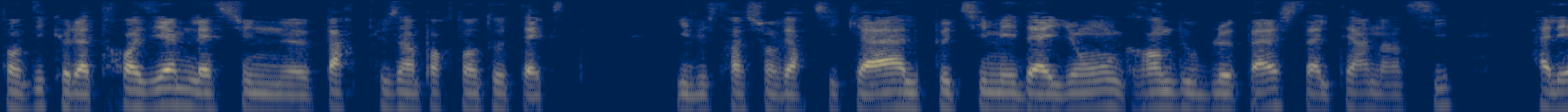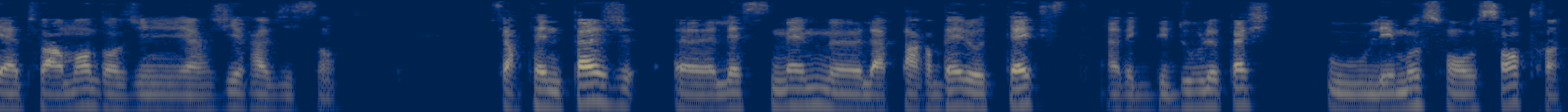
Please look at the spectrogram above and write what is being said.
tandis que la troisième laisse une part plus importante au texte. Illustration verticale, petit médaillon, grande double page s'alternent ainsi aléatoirement dans une énergie ravissante. Certaines pages euh, laissent même euh, la part belle au texte avec des doubles pages où les mots sont au centre,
